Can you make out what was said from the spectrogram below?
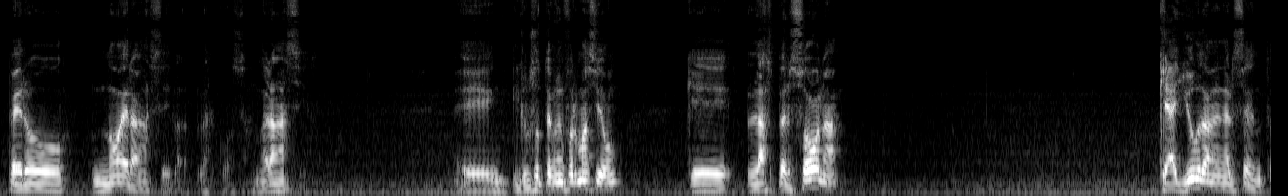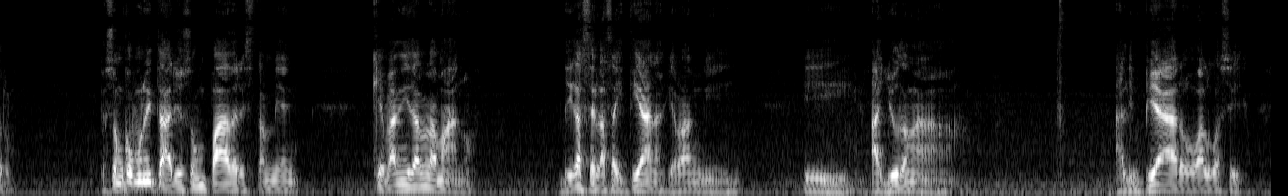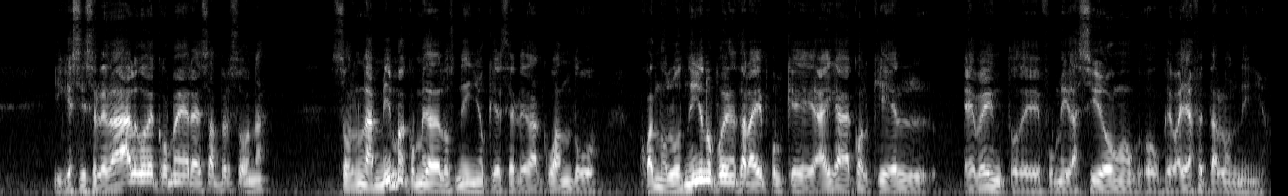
pero no eran así las cosas, no eran así. Eh, incluso tengo información que las personas que ayudan en el centro, que son comunitarios, son padres también, que van y dan la mano. Dígase las haitianas que van y, ayudan a, a limpiar o algo así. Y que si se le da algo de comer a esa persona, son la misma comida de los niños que se le da cuando, cuando los niños no pueden estar ahí porque haya cualquier evento de fumigación o, que vaya a afectar a los niños.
